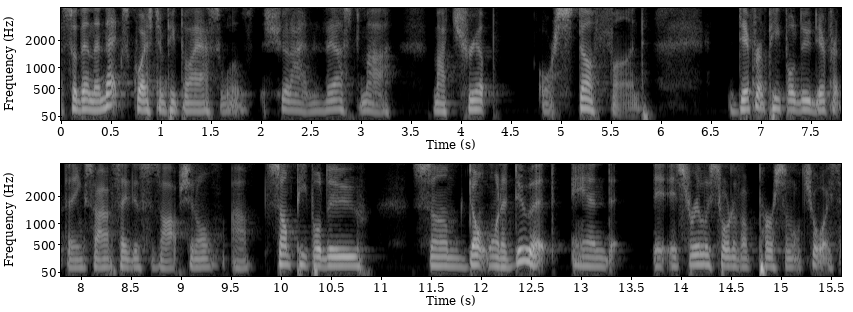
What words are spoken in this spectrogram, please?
So then the next question people ask, was, should I invest my, my trip or stuff fund? Different people do different things. So I would say this is optional. Uh, some people do, some don't want to do it. And it's really sort of a personal choice.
